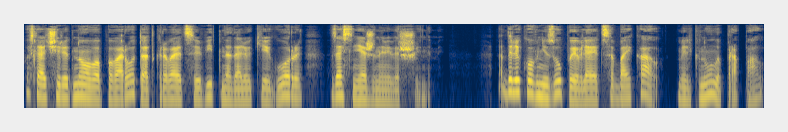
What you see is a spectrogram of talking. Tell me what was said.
После очередного поворота открывается вид на далекие горы за снежными вершинами. А далеко внизу появляется Байкал, мелькнул и пропал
